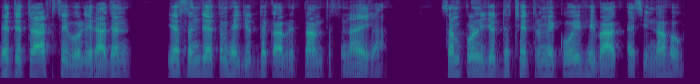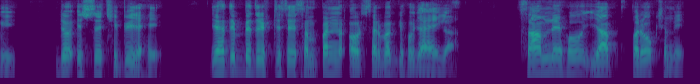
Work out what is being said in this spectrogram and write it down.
वे धृतराष्ट्र से बोले, राजन यह संजय तुम्हें युद्ध का वृत्तांत सुनाएगा। संपूर्ण युद्ध क्षेत्र में कोई भी बात ऐसी न होगी जो इससे छिपी रहे। यह दिव्य दृष्टि से संपन्न और सर्वज्ञ हो जाएगा। सामने हो या परोक्ष में,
